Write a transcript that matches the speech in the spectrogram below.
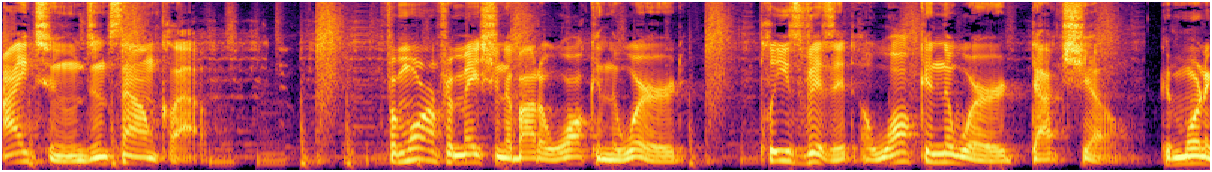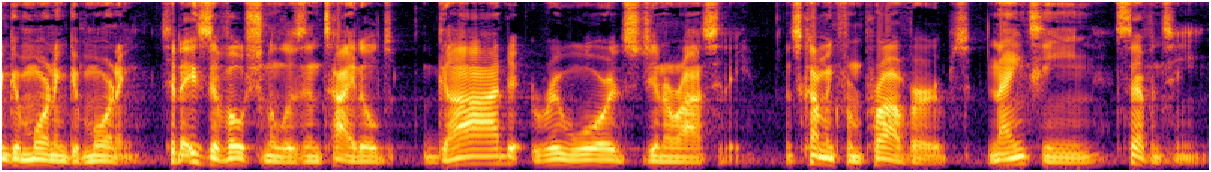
iTunes, and SoundCloud. For more information about A Walk in the Word, please visit awalkintheword.show. Good morning, good morning, good morning. Today's devotional is entitled God Rewards Generosity. It's coming from Proverbs 19 17.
